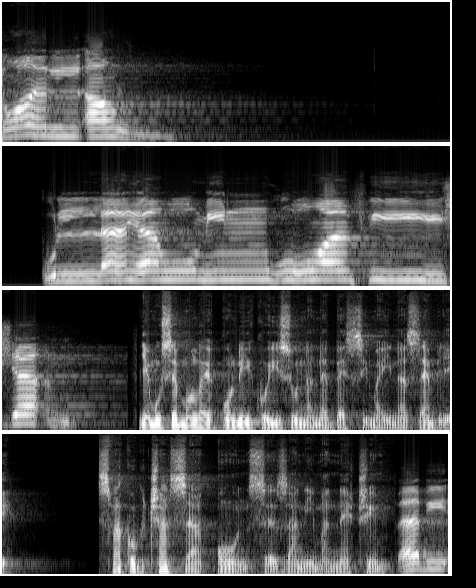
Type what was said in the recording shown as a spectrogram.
wal ard. Kulla jaumin huwa fi še'n. Njemu se mole oni koji su na nebesima i na zemlji. Svakog časa on se zanima nečim. Fabi.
